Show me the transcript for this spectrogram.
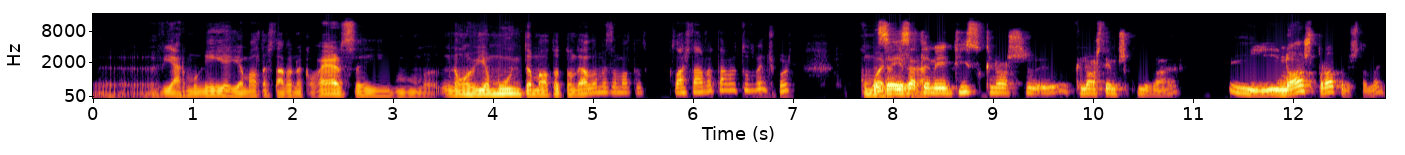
Eh, havia harmonia e a malta estava na conversa e não havia muita malta de Tondela, mas a malta que lá estava estava tudo bem disposto. Como Mas é exatamente isso que nós, que nós temos que mudar. E, e nós próprios também.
